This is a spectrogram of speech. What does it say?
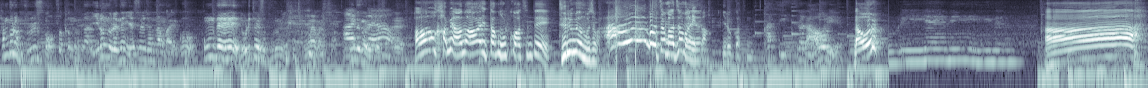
함부로 부를 수는 없었던 노래 이런 노래는 예술의 전당 말고 홍대 놀이터에서 부르면 인기 정말 많죠 아, 홍대 진짜요? 놀이터에서 네. 아 감이 안와딱올 것 같은데 들으면 뭐좀아 맞아 맞아 맞아 그러니까. 이럴 것 같은데 아티스트가 나얼이에요 나올? 우리의 믿음 아,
